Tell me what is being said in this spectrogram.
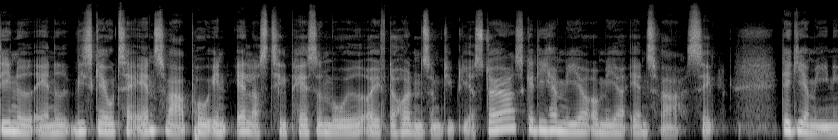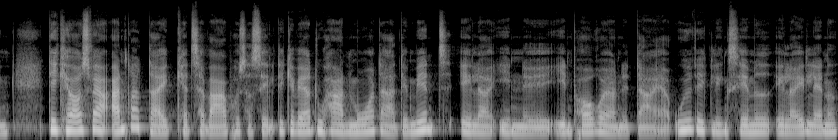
det er noget andet. Vi skal jo tage ansvar på en alderstilpasset måde, og efterhånden som de bliver større, skal de have mere og mere ansvar selv. Det giver mening. Det kan også være andre, der ikke kan tage vare på sig selv. Det kan være, at du har en mor, der er dement, eller en, øh, en pårørende, der er udviklingshemmet, eller et eller andet.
